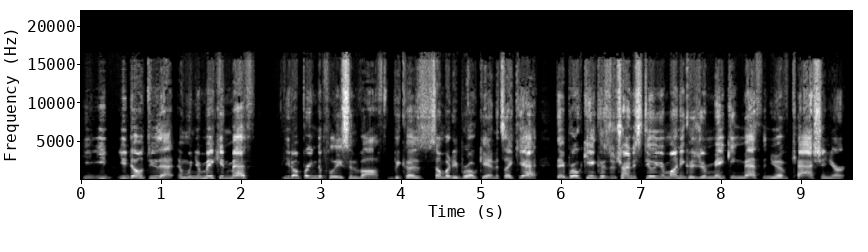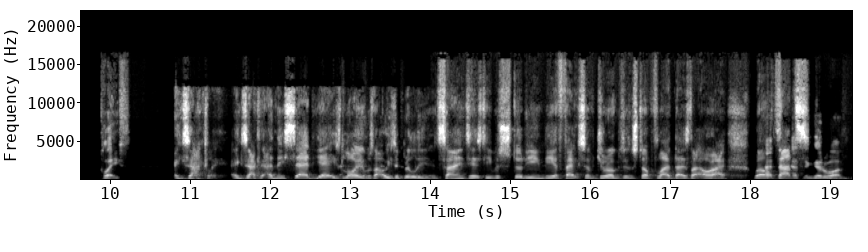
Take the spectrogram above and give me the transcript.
You, you you don't do that. And when you're making meth, you don't bring the police involved because somebody broke in. It's like, yeah, they broke in because they're trying to steal your money because you're making meth and you have cash in your place. Exactly, exactly. And they said, yeah, his lawyer was like, oh, he's a brilliant scientist. He was studying the effects of drugs and stuff like that. It's like, all right, well, That's, that's that's, a good one.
